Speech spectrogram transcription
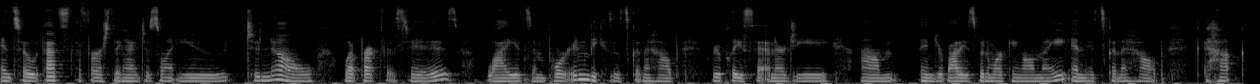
And so that's the first thing I just want you to know what breakfast is, why it's important, because it's going to help replace the energy. Um, and your body's been working all night, and it's going to help, help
